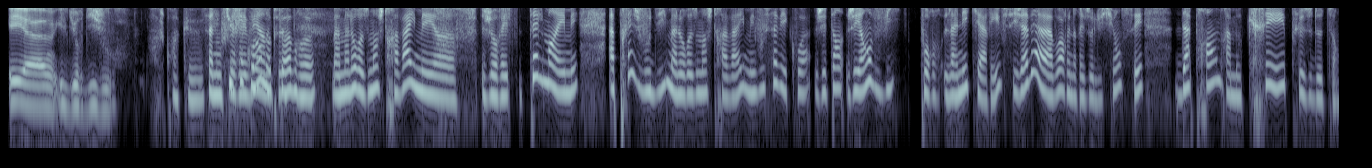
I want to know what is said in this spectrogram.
et euh, il dure 10 jours. Oh, je crois que ça nous fait rêver en octobre? Bah, malheureusement, je travaille, mais euh, j'aurais tellement aimé. Après, je vous dis, malheureusement, je travaille, mais vous savez quoi? J'ai envie pour l'année qui arrive, si j'avais à avoir une résolution, c'est d'apprendre à me créer plus de temps.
